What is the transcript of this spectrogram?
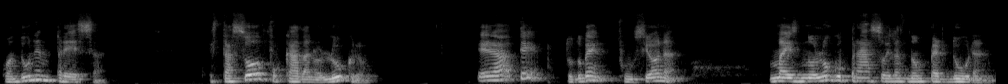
quando uma empresa está só focada no lucro, era até tudo bem, funciona. mas no longo prazo elas não perduram.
